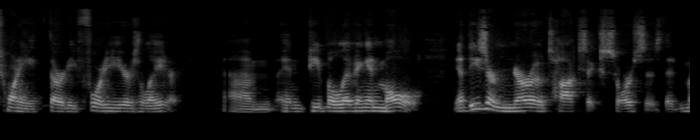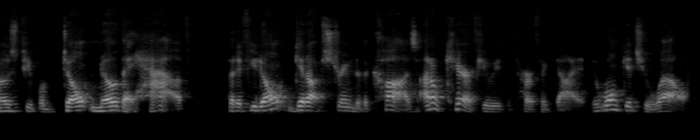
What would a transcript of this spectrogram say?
20, 30, 40 years later. Um, and people living in mold. You know, these are neurotoxic sources that most people don't know they have but if you don't get upstream to the cause, I don't care if you eat the perfect diet, it won't get you well.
